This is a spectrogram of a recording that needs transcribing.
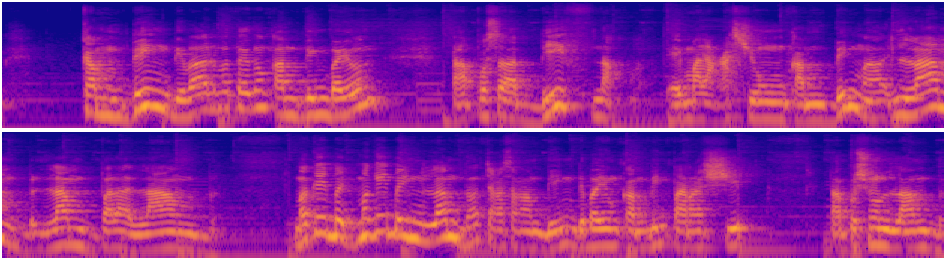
kambing, di ba? Ano ba tayo Kambing ba yun? Tapos sa beef, nako, eh malakas yung kambing, ma lamb, lamb pala, lamb. Magkaiba, magkaiba yung lamb, no? Tsaka sa kambing. Di ba yung kambing parang sheep? Tapos yung lamb,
